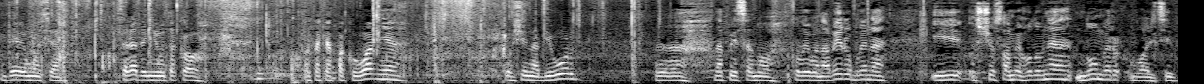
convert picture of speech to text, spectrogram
Дивимося. Всередині отака, отаке пакування. Овчина Біворд. Е, написано, коли вона вироблена. І що саме головне, номер вальців.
